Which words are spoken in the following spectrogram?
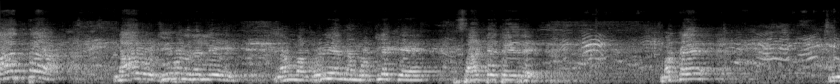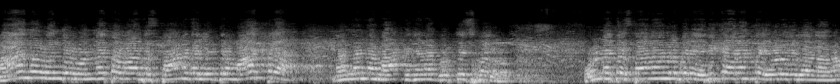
ಮಾತ್ರ ನಾವು ಜೀವನದಲ್ಲಿ ನಮ್ಮ ಗುರಿಯನ್ನು ಮುಟ್ಲಿಕ್ಕೆ ಸಾಧ್ಯತೆ ಇದೆ ಮಕ್ಕಳೇ ನಾನು ಒಂದು ಉನ್ನತವಾದ ಸ್ಥಾನದಲ್ಲಿದ್ದರೆ ಮಾತ್ರ ನನ್ನನ್ನು ನಾಲ್ಕು ಜನ ಗುರುತಿಸಬಲ್ಲರು ಉನ್ನತ ಸ್ಥಾನ ಅಂದ್ರೆ ಬರೀ ಅಧಿಕಾರ ಅಂತ ಹೇಳುವುದಿಲ್ಲ ನಾನು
